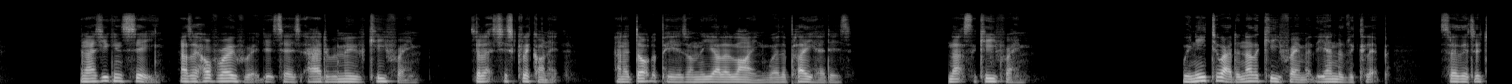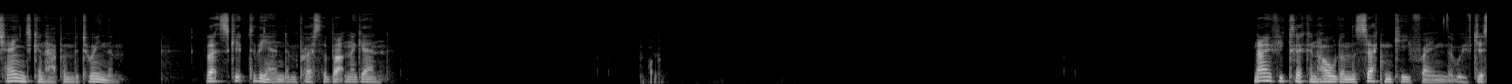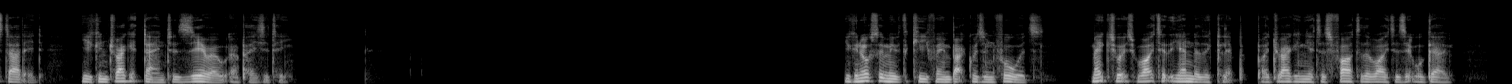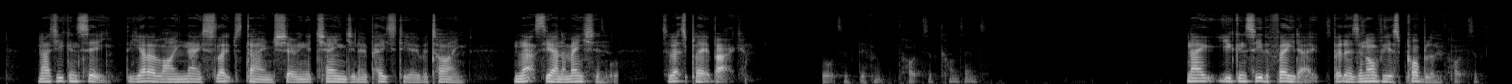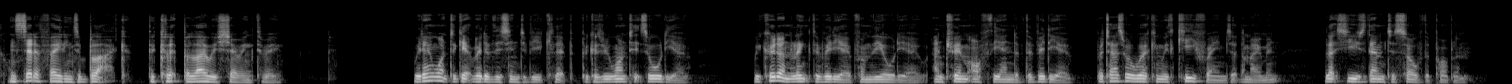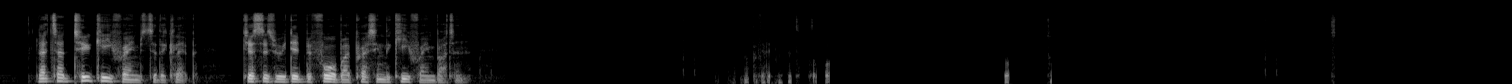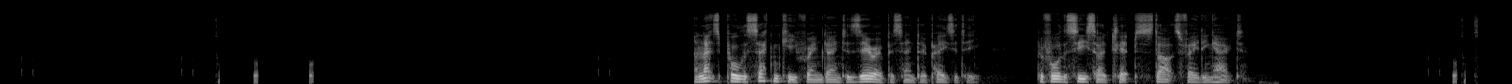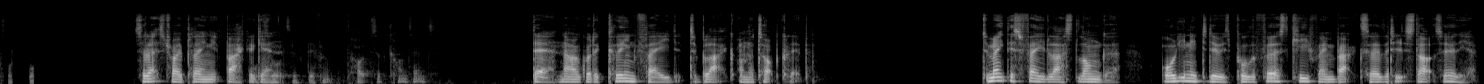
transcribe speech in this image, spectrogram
And as you can see, as I hover over it, it says Add Remove Keyframe. So let's just click on it, and a dot appears on the yellow line where the playhead is. And that's the keyframe. We need to add another keyframe at the end of the clip, so that a change can happen between them. Let's skip to the end and press the button again. Now if you click and hold on the second keyframe that we've just added, you can drag it down to zero opacity. You can also move the keyframe backwards and forwards. Make sure it's right at the end of the clip by dragging it as far to the right as it will go. And as you can see, the yellow line now slopes down showing a change in opacity over time. And that's the animation. So let's play it back. Lots of different types of content. Now you can see the fade out, but there's an obvious problem. Instead of fading to black, the clip below is showing through. We don't want to get rid of this interview clip because we want its audio. We could unlink the video from the audio and trim off the end of the video, but as we're working with keyframes at the moment, let's use them to solve the problem. Let's add two keyframes to the clip, just as we did before by pressing the keyframe button. And let's pull the second keyframe down to 0% opacity before the seaside clip starts fading out. So let's try playing it back again. Different types of content. There, now I've got a clean fade to black on the top clip. To make this fade last longer, all you need to do is pull the first keyframe back so that it starts earlier.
